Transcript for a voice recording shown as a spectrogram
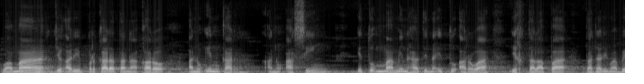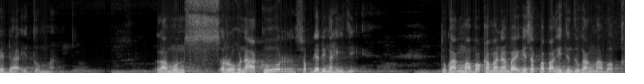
wama jeung ari perkara tanakaro anu inkar anu asing itu ma min hatina itu arwah ikhtalapa tanarima beda itu ma lamun ruhna akur sok jadi ngahiji. Tukang mabok kamana baik geus papangi jeung tukang mabok.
